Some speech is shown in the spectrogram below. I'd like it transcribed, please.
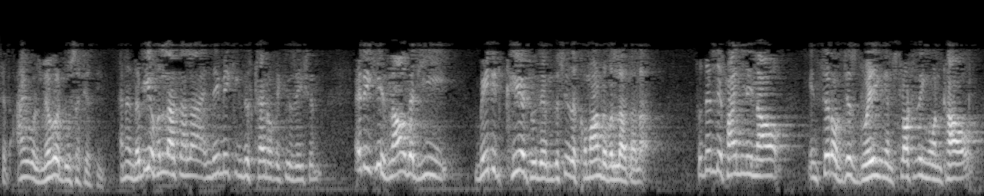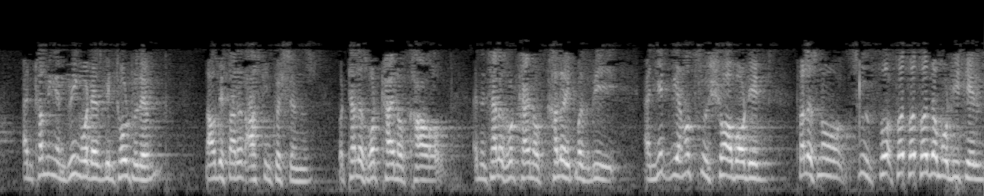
said, I will never do such a thing. And a Nabi of Allah Ta'ala, and they making this kind of accusation. Any case, now that he made it clear to them, this is a command of Allah Ta'ala. So then they finally now, instead of just going and slaughtering one cow, and coming and doing what has been told to them, now they started asking questions, but tell us what kind of cow, and then tell us what kind of color it must be, and yet we are not still sure about it, Tell us no, still further more details.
